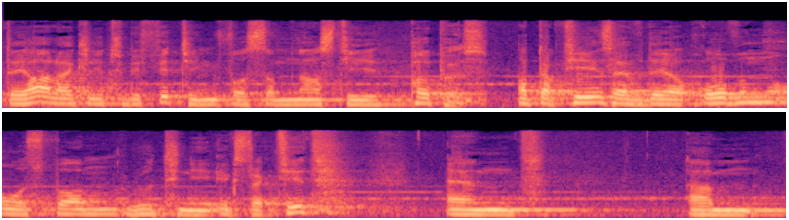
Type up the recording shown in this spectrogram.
they are likely to be fitting for some nasty purpose. Abductees have their ovum or sperm routinely extracted, and um,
